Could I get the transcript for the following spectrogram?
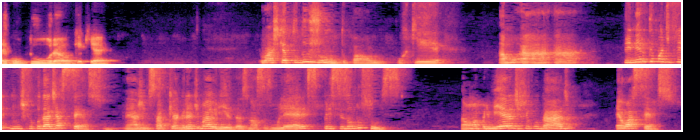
É cultura? O que, que é? Eu acho que é tudo junto, Paulo, porque a, a, a Primeiro, tem uma dificuldade de acesso. Né? A gente sabe que a grande maioria das nossas mulheres precisam do SUS. Então, a primeira dificuldade é o acesso.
